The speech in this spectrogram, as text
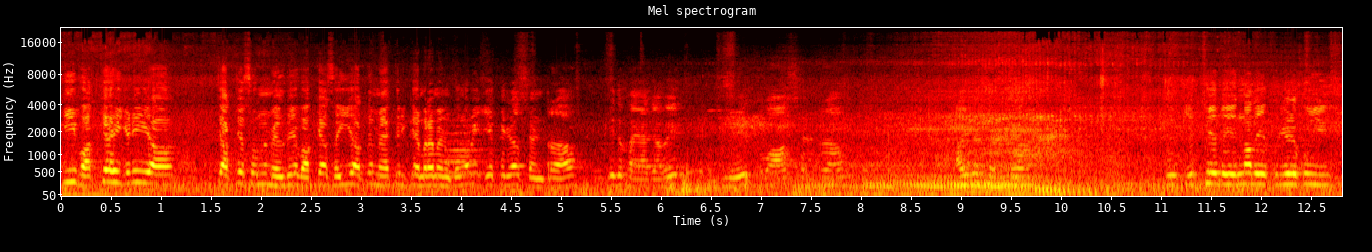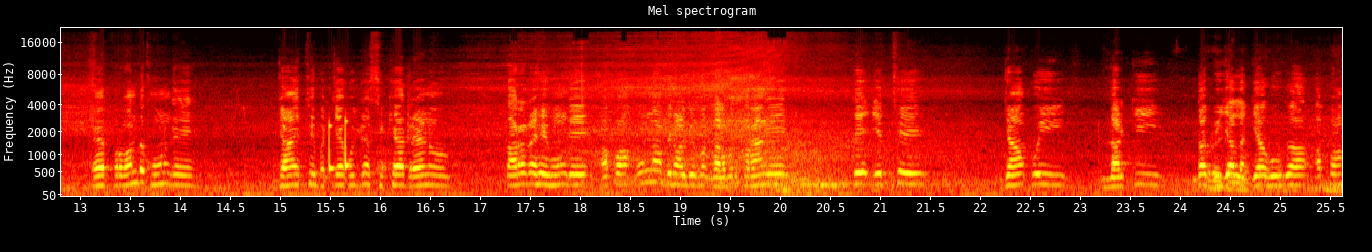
ਕੀ ਵਾਕਿਆ ਹੀ ਜਿਹੜੀ ਆ ਚਰਚੇ ਸਾਨੂੰ ਮਿਲਦੇ ਆ, ਵਾਕਿਆ ਸਹੀ ਆ। ਤੇ ਮੈਂ ਤੇਰੀ ਕੈਮਰਾਮੈਨ ਨੂੰ ਕਹੂੰਗਾ ਵੀ ਇੱਕ ਜਿਹੜਾ ਸੈਂਟਰ ਆ ਇਹ ਦਿਖਾਇਆ ਜਾਵੇ। ਇਹ ਵਾਸ ਸੈਂਟਰ ਆ ਆਈਲੈਂਡ ਸੈਂਟਰ ਤੇ ਇੱਥੇ ਦੇ ਇਹਨਾਂ ਦੇ ਜਿਹੜੇ ਕੋਈ ਪ੍ਰਬੰਧਕ ਹੋਣਗੇ ਜਾਂ ਇੱਥੇ ਬੱਚਿਆਂ ਕੋਈ ਜਿਹੜਾ ਸਿੱਖਿਆ ਗ੍ਰਹਿਣ ਕਰ ਰਹੇ ਹੋਣਗੇ, ਆਪਾਂ ਉਹਨਾਂ ਦੇ ਨਾਲ ਵੀ ਆਪਾਂ ਗੱਲਬਾਤ ਕਰਾਂਗੇ ਤੇ ਇੱਥੇ ਜਾਂ ਕੋਈ ਲੜਕੀ ਦਾ ਵੀਜ਼ਾ ਲੱਗਿਆ ਹੋਊਗਾ, ਆਪਾਂ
